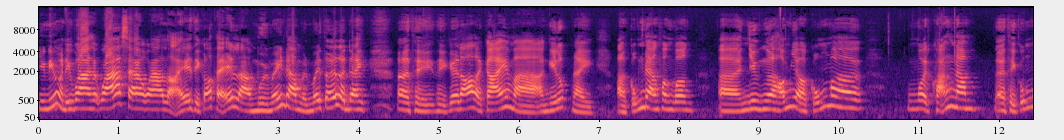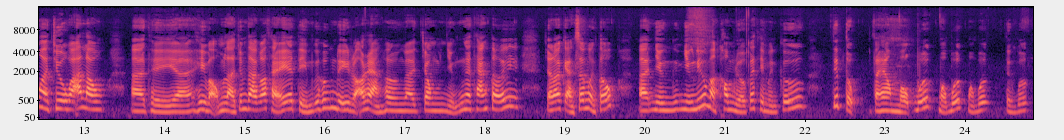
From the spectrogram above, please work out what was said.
Nhưng nếu mà đi qua quá xa qua lại thì có thể là mười mấy năm mình mới tới lên đây. À, thì thì cái đó là cái mà ngay lúc này à, cũng đang phân vân. À, nhưng không giờ cũng à, một khoảng năm à, thì cũng à, chưa quá lâu. À, thì hy vọng là chúng ta có thể tìm cái hướng đi rõ ràng hơn trong những tháng tới, cho nó càng sớm càng tốt. Nhưng nhưng nếu mà không được thì mình cứ tiếp tục, phải không? Một bước một bước một bước, từng bước.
